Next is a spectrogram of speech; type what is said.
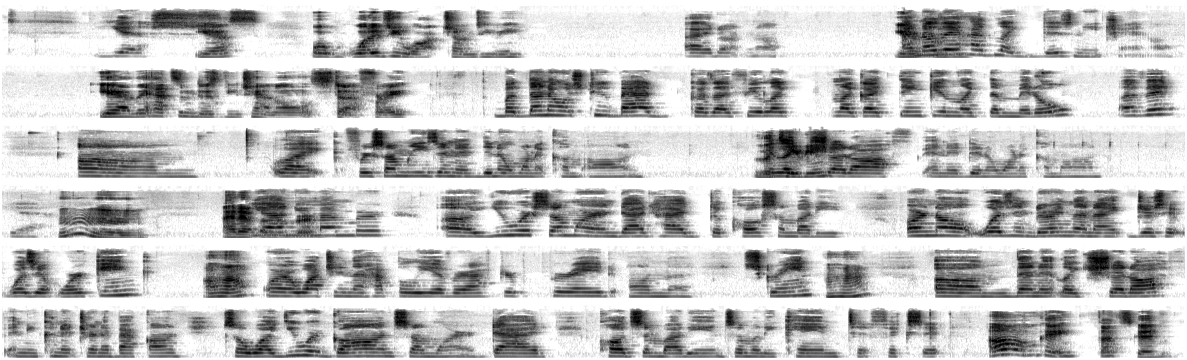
Yes. Yes. What What did you watch on TV? I don't know. You I don't know they had like Disney Channel. Yeah, they had some Disney Channel stuff, right? But then it was too bad because I feel like like I think in like the middle of it, um, like for some reason it didn't want to come on. The it like TV. shut off and it didn't want to come on. Yeah. Hmm. I don't yeah, remember. remember, uh, you were somewhere and Dad had to call somebody, or no, it wasn't during the night. Just it wasn't working. Uh huh. We were watching the Happily Ever After parade on the screen. Mm-hmm. Um, then it like shut off and you couldn't turn it back on. So while you were gone somewhere, Dad called somebody and somebody came to fix it. Oh, okay. That's good.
